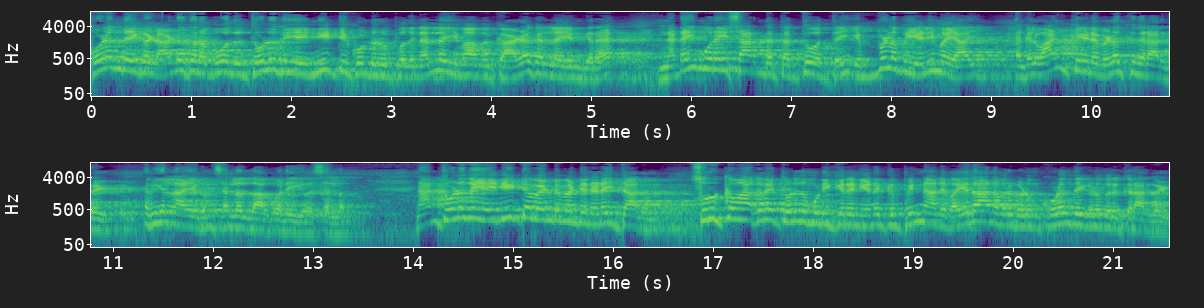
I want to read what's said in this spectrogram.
குழந்தைகள் அழுகிற போது தொழுகையை நீட்டி கொண்டிருப்பது நல்ல இமாமுக்கு அழகல்ல என்கிற நடைமுறை சார்ந்த தத்துவத்தை எவ்வளவு எளிமையாய் தங்கள் வாழ்க்கையில் விளக்குகிறார்கள் நபிகள் நாயகம் ஸல்லல்லாஹு அலைஹி செல்லம் நான் தொழுகையை நீட்ட வேண்டும் என்று நினைத்தாலும் சுருக்கமாகவே தொழுது முடிக்கிறேன். எனக்கு பின்னாலே வயதானவர்களும் குழந்தைகளும் இருக்கிறார்கள்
